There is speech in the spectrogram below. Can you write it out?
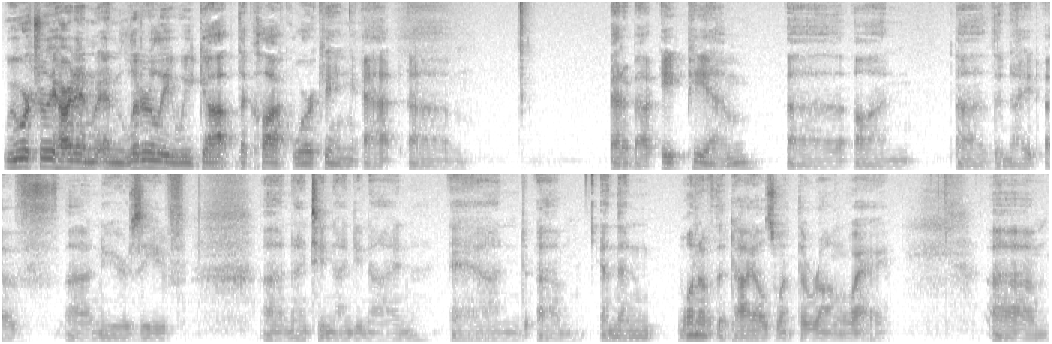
we worked really hard, and, and, literally we got the clock working at um, at about 8 p.m. Uh, on uh, the night of uh, New Year's Eve, 1999, uh, and um, and then one of the dials went the wrong way um,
